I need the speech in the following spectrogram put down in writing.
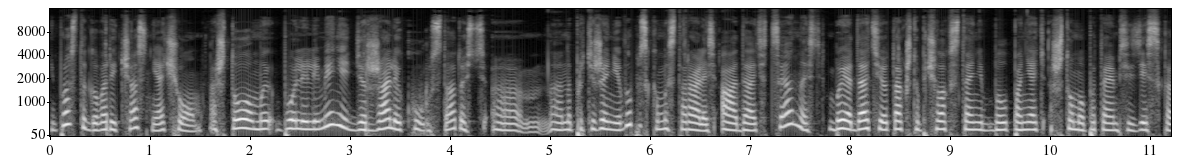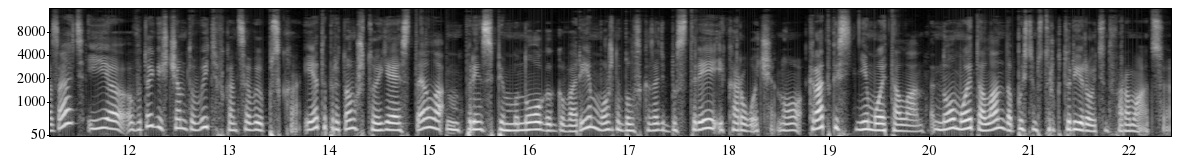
Не просто говорить час ни о чем, а что мы более или менее держали курс, да, то есть э, на протяжении выпуска мы старались, а, дать ценность, б, дать ее так, чтобы человек в состоянии был понять, что мы пытаемся здесь сказать, и в итоге с чем-то выйти в конце выпуска. И это при том, что я и Стелла, в принципе, много говорим, можно было сказать быстрее и короче, но краткость не мой талант. Но мой талант, допустим, структурировать информацию информацию.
